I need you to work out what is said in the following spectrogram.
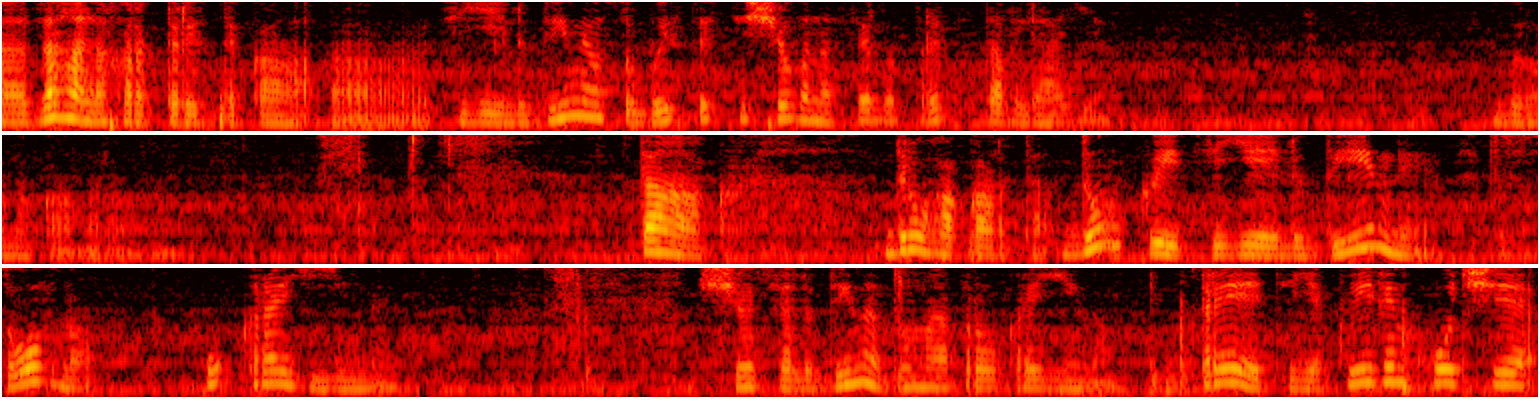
Е, Загальна характеристика е, цієї людини, особистості, що вона себе представляє. Беру на камеру. Так, друга карта. Думки цієї людини стосовно України. Що ця людина думає про Україну? Третє, який він хоче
